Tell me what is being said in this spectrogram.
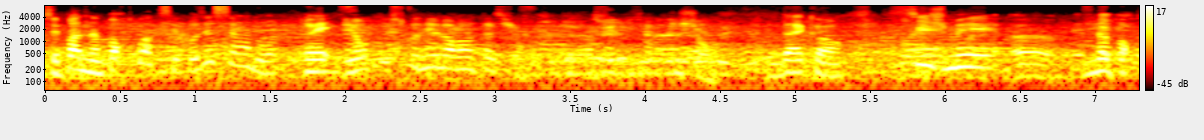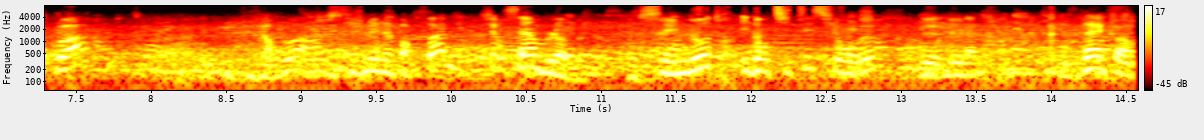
C'est pas n'importe quoi que c'est posé, c'est un doigt. Oui. Et en plus, je connais l'orientation qui change. D'accord. Si je mets euh, n'importe quoi, plusieurs doigts, hein, si je mets n'importe quoi, tiens, c'est un blob. Donc c'est une autre identité, si on veut, de, de la D'accord.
